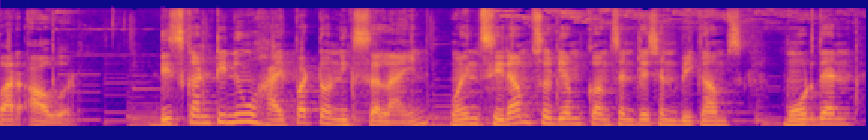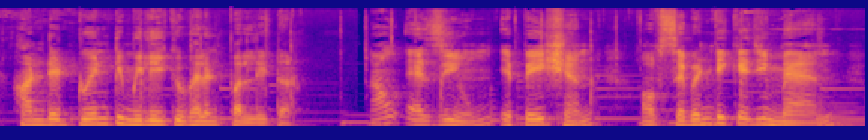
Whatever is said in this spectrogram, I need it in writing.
per hour. Discontinue hypertonic saline when serum sodium concentration becomes more than 120 milliequivalent per liter. Now assume a patient of 70 kg man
